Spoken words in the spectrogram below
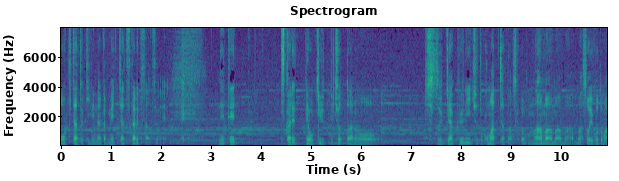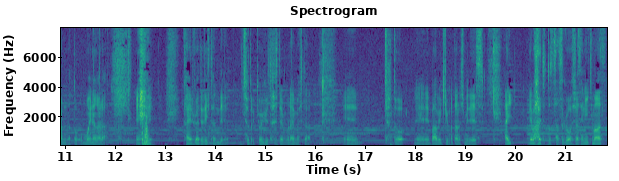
起きた時になんかめっちゃ疲れてたんですよね。寝て疲れて起きるってちょっとあのちょっと逆にちょっと困っちゃったんですけどまあまあまあまあまあそういうこともあるなと思いながら、えーカエルが出てきたんでちょっと共有させてもらいました、えーちょっと、えーバーベキューも楽しみです。はい。ではちょっと早速お知らせに行きます。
